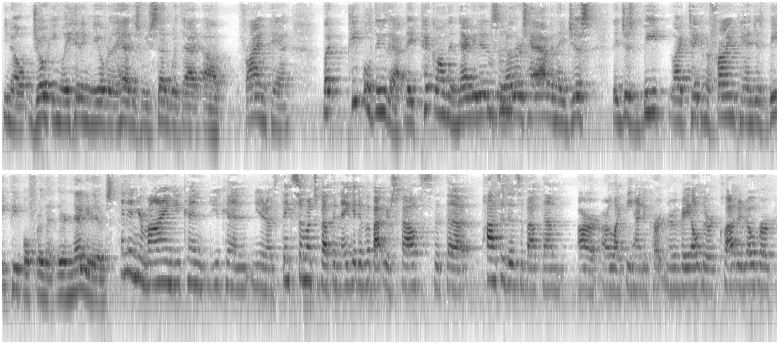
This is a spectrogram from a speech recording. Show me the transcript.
you know, jokingly hitting me over the head, as we've said with that uh, frying pan. But people do that. They pick on the negatives Mm-hmm. that others have, and they just they just beat like taking a frying pan, just beat people for the, their negatives. And in your mind, you can you can you know think so much about the negative about your spouse that the positives about them are are like behind a curtain or veiled or clouded over.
